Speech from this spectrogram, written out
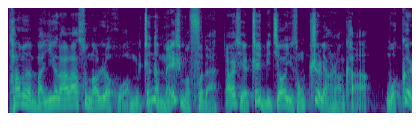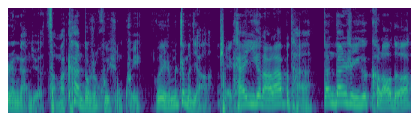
他们把伊戈达拉送到热火真的没什么负担，而且这笔交易从质量上看啊。我个人感觉，怎么看都是灰熊亏。为什么这么讲？撇开伊戈达拉不谈，单单是一个克劳德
